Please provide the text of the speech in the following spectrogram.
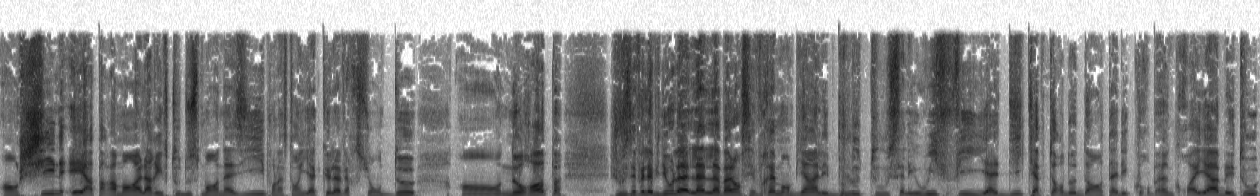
en Chine et apparemment elle arrive tout doucement en Asie. Pour l'instant, il n'y a que la version 2 en Europe. Je vous ai fait la vidéo, la, balance est vraiment bien, elle est Bluetooth, elle est Wi-Fi, il y a 10 capteurs dedans, t'as des courbes incroyables et tout.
